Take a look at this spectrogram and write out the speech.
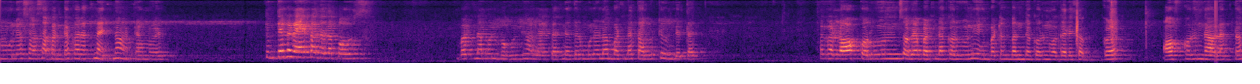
मुलं सहसा बंद करत नाहीत ना त्यामुळे. तुमच्याकडे आहे का दादा पाऊस? बटणं पण बघून घ्यावं लागतात नाहीतर मुलांना बटणं चालू ठेवून देतात. सगळं लॉक करून सगळ्या बटणं करून हे बटन बंद करून वगैरे सगळं ऑफ करून द्यावं लागतं.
